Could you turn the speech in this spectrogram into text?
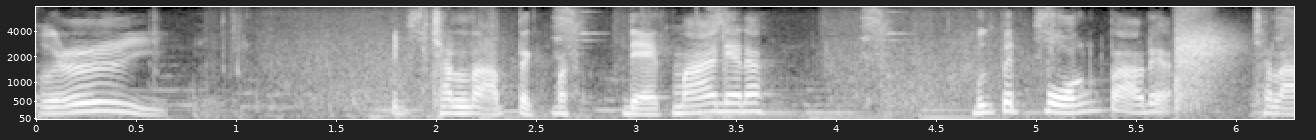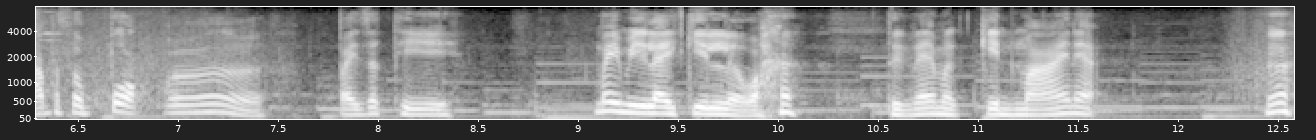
เอ้ยเป็นฉลามแตกมาแดกไม้เนี่ยนะมึงเป็นปวกหรือเปล่าเนี่ย ฉลามผสมปวก เออ ไปสักที ไม่มีอะไรกินเหรอวะ ถึงได้มากินไม้เนี่ยเฮ้ย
